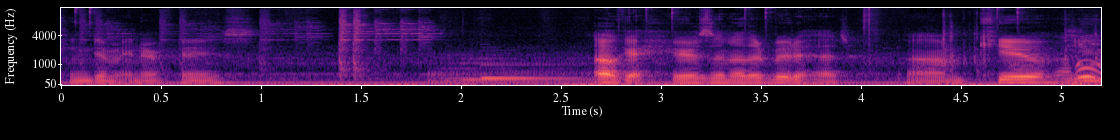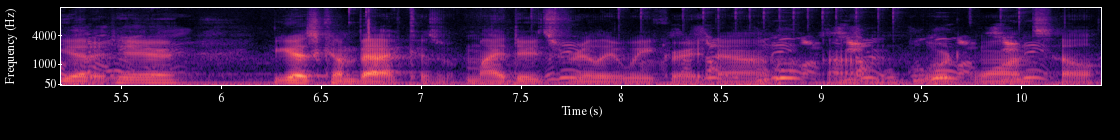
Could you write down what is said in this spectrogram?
Kingdom interface. Okay, here's another Buddha head. Um, Q, you get it here. You guys come back, because my dude's really weak right now. Um, Lord Guan's health.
